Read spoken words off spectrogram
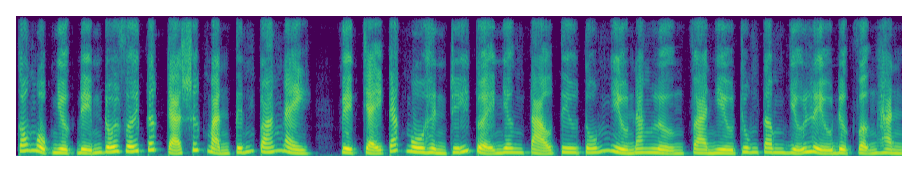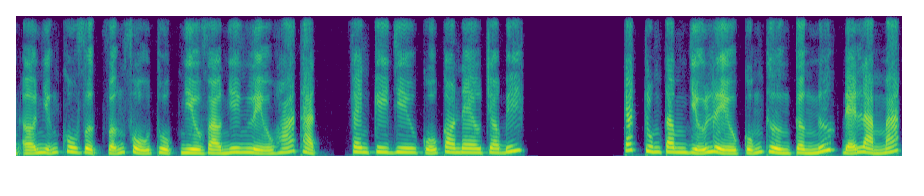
Có một nhược điểm đối với tất cả sức mạnh tính toán này, việc chạy các mô hình trí tuệ nhân tạo tiêu tốn nhiều năng lượng và nhiều trung tâm dữ liệu được vận hành ở những khu vực vẫn phụ thuộc nhiều vào nhiên liệu hóa thạch, Fenki Diêu của Cornell cho biết. Các trung tâm dữ liệu cũng thường cần nước để làm mát,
